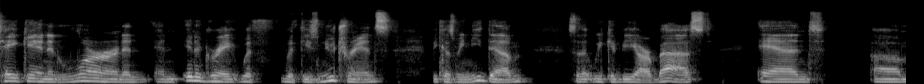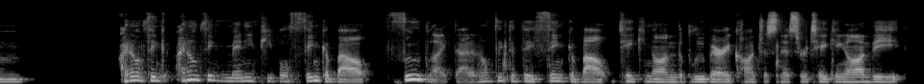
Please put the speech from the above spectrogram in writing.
take in and learn and, and integrate with with these nutrients because we need them so that we can be our best. And um i don't think i don't think many people think about food like that. I don't think that they think about taking on the blueberry consciousness or taking on the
